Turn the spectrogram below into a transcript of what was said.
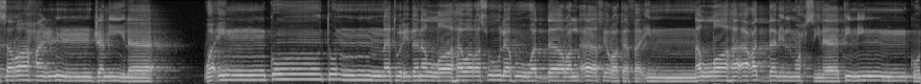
سراحا جميلا وان كنتن تردن الله ورسوله والدار الاخره فان الله اعد للمحسنات منكن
